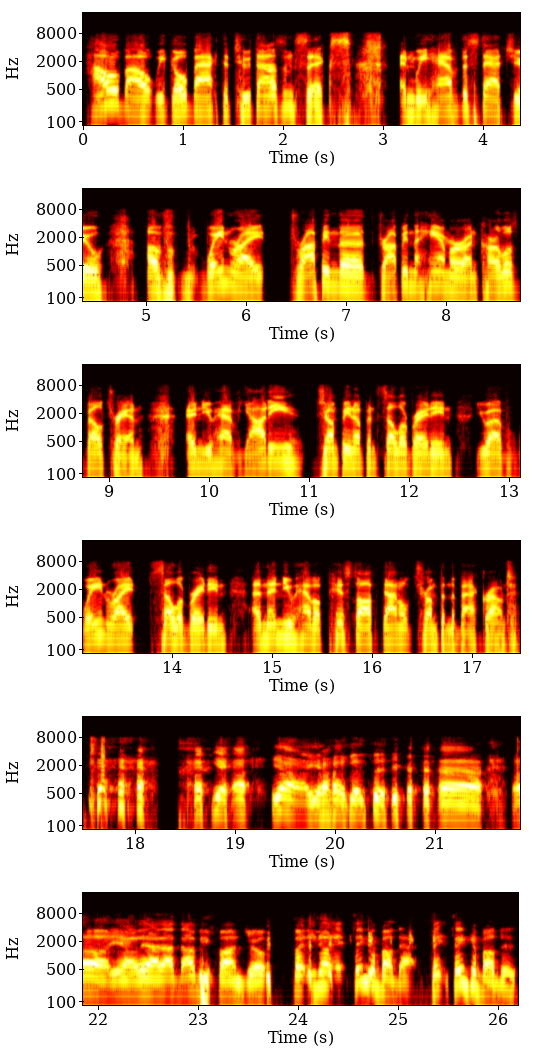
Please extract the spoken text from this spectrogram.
How about we go back to 2006 and we have the statue of Wainwright dropping the dropping the hammer on Carlos Beltran, and you have Yadi jumping up and celebrating. You have Wainwright celebrating, and then you have a pissed off Donald Trump in the background. yeah, yeah, yeah. That's it. oh, yeah, yeah. That that'd be fun, Joe. But you know, think about that. Th- think about this.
